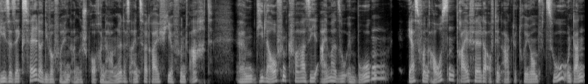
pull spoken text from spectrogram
diese sechs Felder, die wir vorhin angesprochen haben, ne, das 1, 2, 3, 4, 5, 8, ähm, die laufen quasi einmal so im Bogen, erst von außen drei Felder auf den Arc de Triomphe zu und dann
